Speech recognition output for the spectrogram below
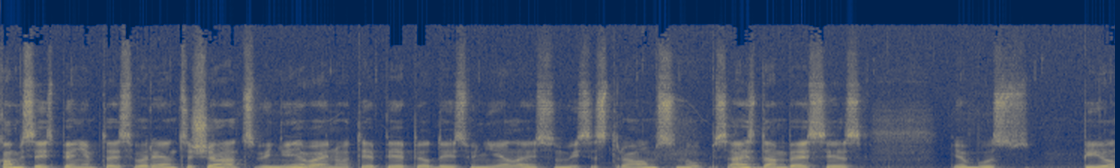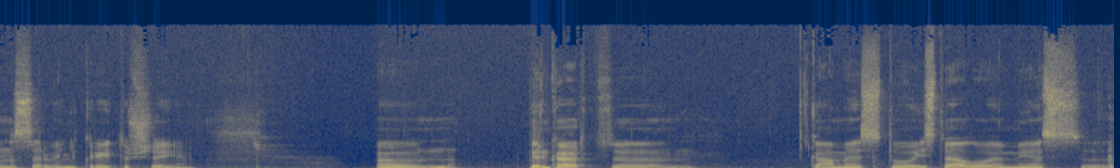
komisijas pieņemtais variants ir šāds: viņu ievainotie piepildīs viņu ielais, un visas traumas un upes aizdambēsies, jo būs pilnas ar viņu kritušajiem. Uh, nu, pirmkārt, uh, kā mēs to iztēlojamies, uh,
